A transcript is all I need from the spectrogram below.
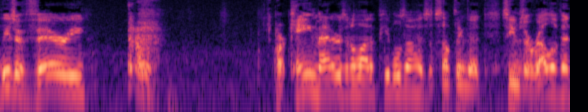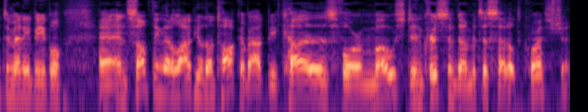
These are very arcane matters in a lot of people's eyes. Something that seems irrelevant to many people, and something that a lot of people don't talk about because, for most in Christendom, it's a settled question.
